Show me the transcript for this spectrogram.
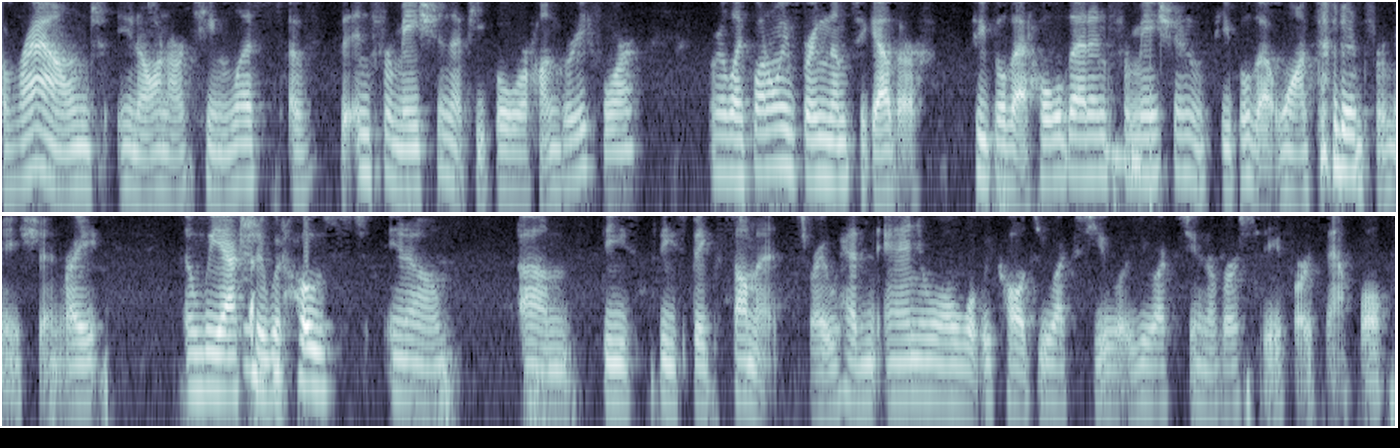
around, you know, on our team list of the information that people were hungry for. We are like, why don't we bring them together? People that hold that information with people that want that information, right? And we actually would host, you know, um, these these big summits, right? We had an annual what we called UXU or UX University, for example,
